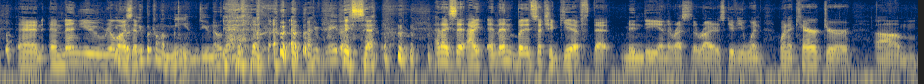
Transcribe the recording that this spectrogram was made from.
and and then you realize you've, that you've become a meme. Do you know that? you've made it. exactly. and I said, I and then, but it's such a gift that Mindy and the rest of the writers give you when when a character, um,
